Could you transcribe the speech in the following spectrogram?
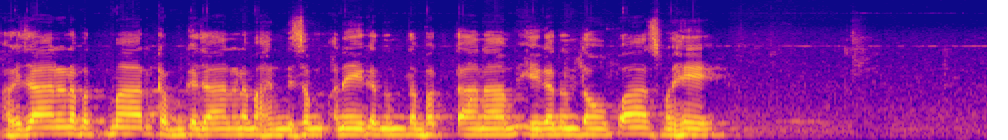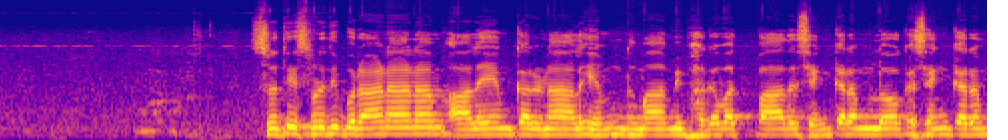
अगजाननपद्मार्कं गजाननमहन्निसम् अनेकदन्तभक्तानाम् एकदन्तमुपास्महे। శృతిస్మృతిపురాణానాం ఆలయం కరుణాలయం నమామి భగవత్పాద భగవత్పాదశంకరం లోకశంకరం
